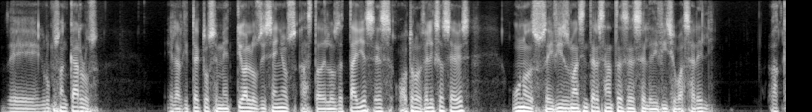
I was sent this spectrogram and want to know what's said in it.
de Grupo San Carlos, el arquitecto se metió a los diseños hasta de los detalles, es otro de Félix Aceves. Uno de sus edificios más interesantes es el edificio Basarelli. Ok.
